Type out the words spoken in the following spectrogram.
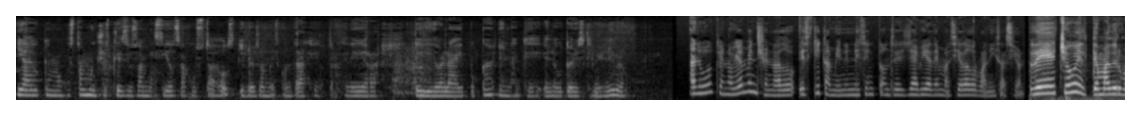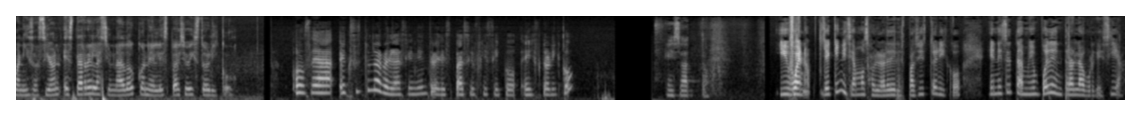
Y algo que me gusta mucho es que se usan vestidos ajustados y los hombres con traje o traje de guerra debido a la época en la que el autor escribió el libro. Algo que no había mencionado es que también en ese entonces ya había demasiada urbanización. De hecho, el tema de urbanización está relacionado con el espacio histórico. O sea, ¿existe una relación entre el espacio físico e histórico? Exacto. Y bueno, ya que iniciamos a hablar del espacio histórico, en ese también puede entrar la burguesía.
